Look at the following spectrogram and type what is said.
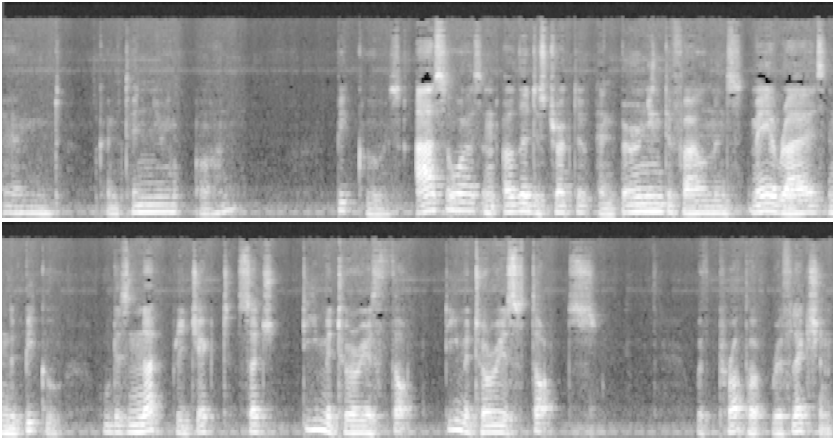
And continuing on, bhikkhus, asavas and other destructive and burning defilements may arise in the bhikkhu who does not reject such deleterious thought, thoughts with proper reflection.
